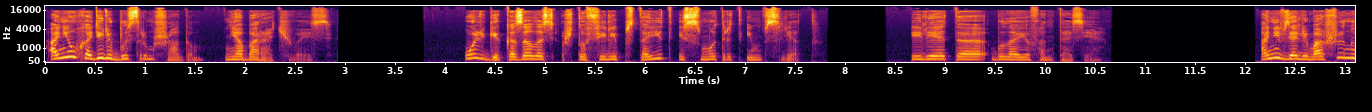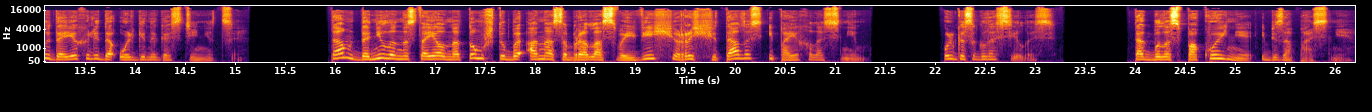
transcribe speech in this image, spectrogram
Они уходили быстрым шагом, не оборачиваясь. Ольге казалось, что Филипп стоит и смотрит им вслед. Или это была ее фантазия? Они взяли машину и доехали до Ольгиной гостиницы. Там Данила настоял на том, чтобы она собрала свои вещи, рассчиталась и поехала с ним. Ольга согласилась. Так было спокойнее и безопаснее.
